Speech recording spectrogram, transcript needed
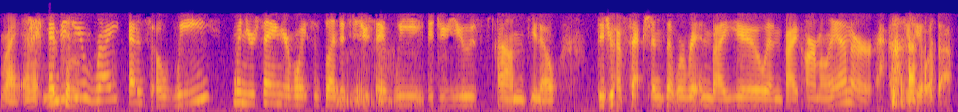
Right, and it, you and did can, you write as a we when you're saying your voice is blended? Did you say we? Did you use, um, you know, did you have sections that were written by you and by Carmel-Ann, or how did you deal with that?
